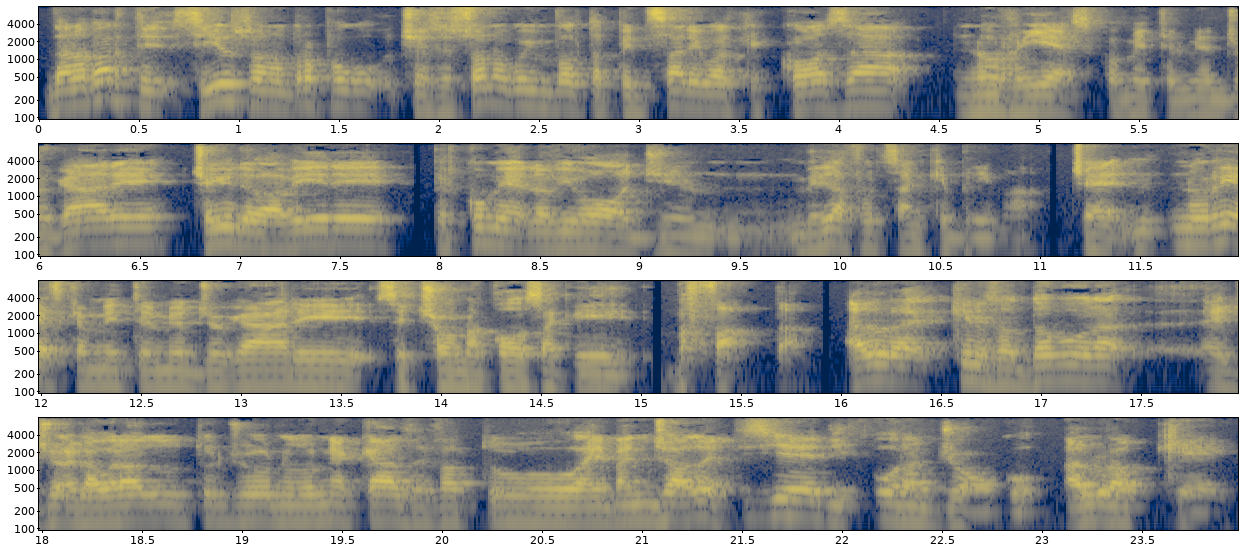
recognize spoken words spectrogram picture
da una parte se io sono troppo, cioè se sono coinvolto a pensare qualche cosa non riesco a mettermi a giocare, cioè io devo avere, per come lo vivo oggi, in verità forse anche prima, cioè non riesco a mettermi a giocare se c'ho una cosa che va fatta. Allora, che ne so, dopo la, hai, hai lavorato tutto il giorno, torni a casa, hai, fatto, hai mangiato e ti siedi, ora gioco. Allora ok,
